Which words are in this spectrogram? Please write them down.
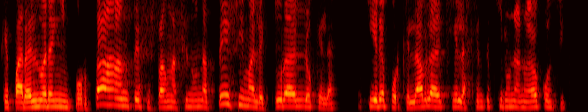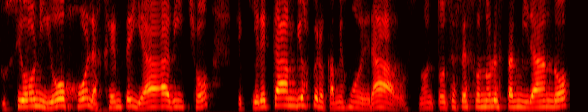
que para él no eran importantes, están haciendo una pésima lectura de lo que la gente quiere, porque él habla de que la gente quiere una nueva constitución y ojo, la gente ya ha dicho que quiere cambios, pero cambios moderados, ¿no? Entonces eso no lo están mirando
